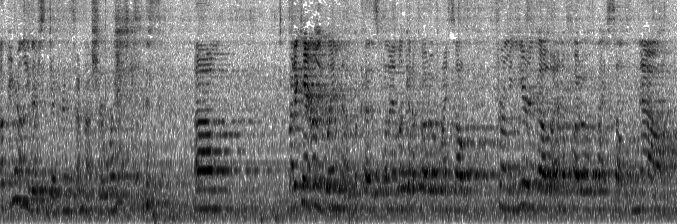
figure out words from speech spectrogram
Apparently there's a difference. I'm not sure what it is. Um, but I can't really blame them because when I look at a photo of myself from a year ago and a photo of myself now,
